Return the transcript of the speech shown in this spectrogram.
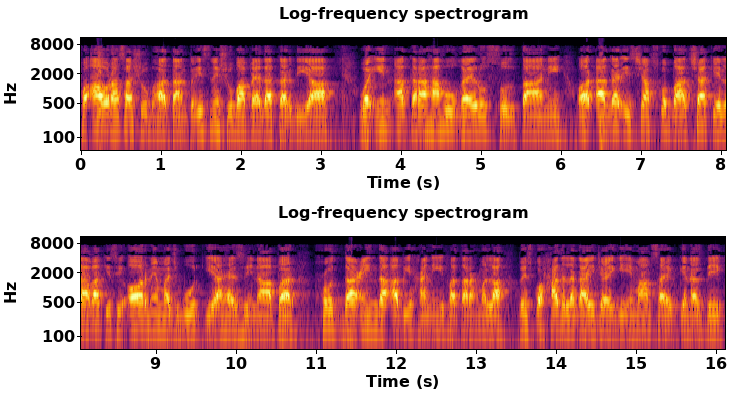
फ़ावरसा शुभातान तो इसने शुभा पैदा कर दिया। वह इन अकराहू गैर सुल्तानी, और अगर इस शख्स को बादशाह के अलावा किसी और ने मजबूर किया है जिना पर खुद आइंदा अभी हनीफा तरहमल्ला तो इसको हद लगाई जाएगी इमाम साहिब के नज़दीक।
